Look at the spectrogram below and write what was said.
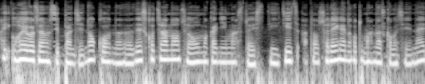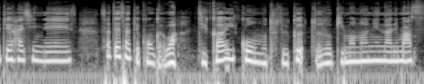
はい。おはようございます。一般人のコーナーです。こちらの音声を大まかに言いますと SDGs、あとそれ以外のことも話すかもしれないという配信です。さてさて今回は次回以降も続く続きものになります。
